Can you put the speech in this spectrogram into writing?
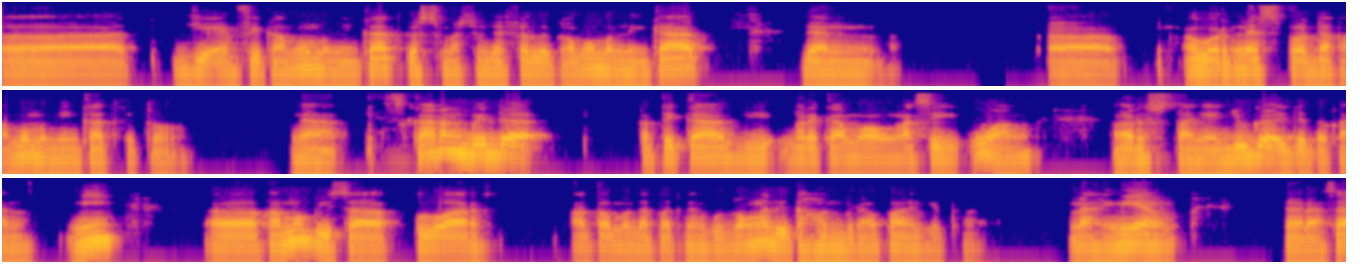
uh, GMV kamu meningkat, customer value kamu meningkat dan uh, awareness produk kamu meningkat gitu. Nah, sekarang beda ketika di, mereka mau ngasih uang harus tanya juga gitu kan. Ini uh, kamu bisa keluar atau mendapatkan keuntungan di tahun berapa gitu. Nah, ini yang saya rasa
